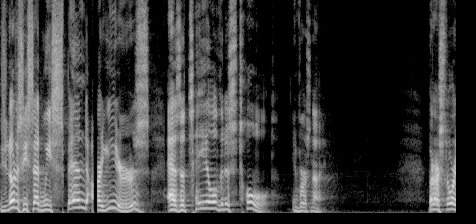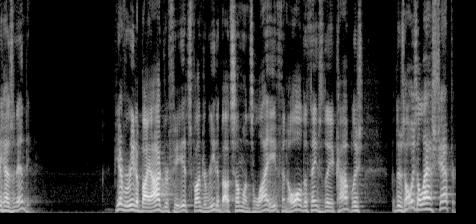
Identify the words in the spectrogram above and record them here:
Did you notice he said, We spend our years as a tale that is told in verse 9. But our story has an ending. If you ever read a biography, it's fun to read about someone's life and all the things they accomplished, but there's always a last chapter.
